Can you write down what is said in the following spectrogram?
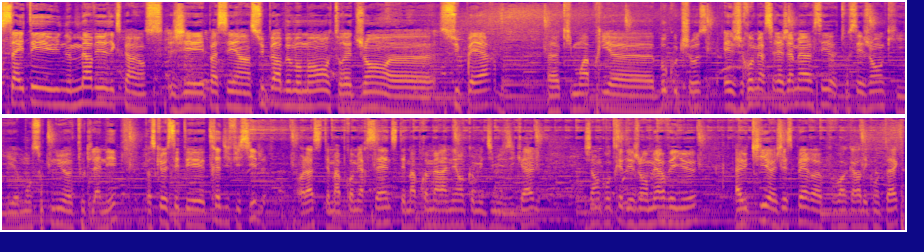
ça a été une merveilleuse expérience. J'ai passé un superbe moment entouré de gens euh, superbes. qui m'ont appris beaucoup de choses. Et je remercierai jamais assez tous ces gens qui m'ont soutenu toute l'année parce que c'était très difficile. Voilà, c'était ma première scène, c'était ma première année en comédie musicale. J'ai rencontré des gens merveilleux avec qui euh, j'espère euh, pouvoir garder contact.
